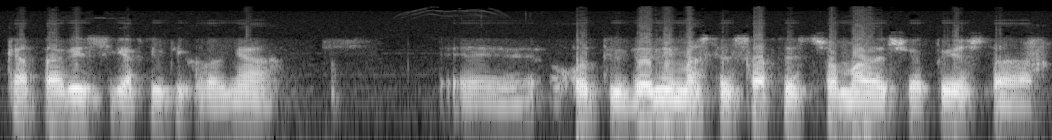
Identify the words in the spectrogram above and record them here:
καθαρίσει για αυτή τη χρονιά ε, ότι δεν είμαστε σε αυτές τις ομάδες οι οποίες θα,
